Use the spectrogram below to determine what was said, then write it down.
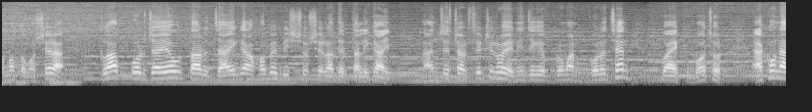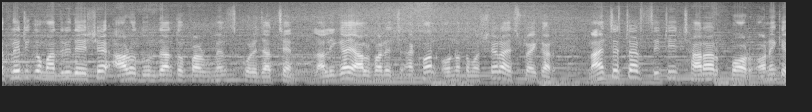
অন্যতম সেরা। ক্লাব পর্যায়েও তার জায়গা হবে বিশ্ব সেরাদের তালিকায়। ম্যানচেস্টার সিটির হয়ে নিজেকে প্রমাণ করেছেন কয়েক বছর। এখন অ্যাথলেটিকো মাদ্রিদে এসে আরও দুর্দান্ত পারফরমেন্স করে যাচ্ছেন। লালিগায় আলভারেজ এখন অন্যতম সেরা স্ট্রাইকার। ম্যানচেস্টার সিটি ছাড়ার পর অনেকে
